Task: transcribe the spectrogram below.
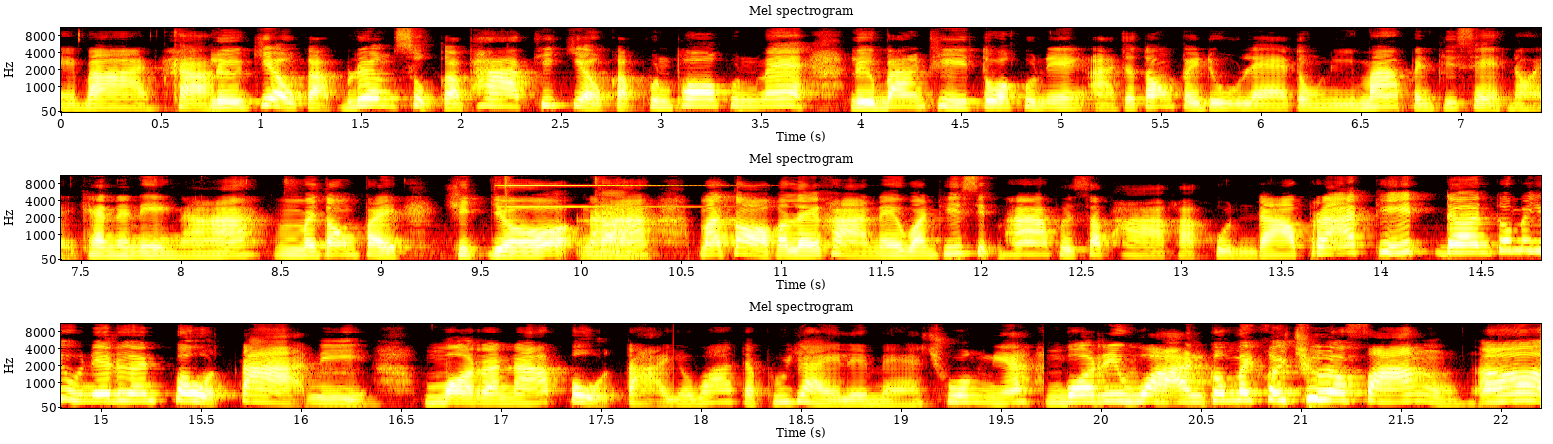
ในบ้านค่ะหรือเกี่ยวกับเรื่องสุขภาพที่เกี่ยวกับคุณพ่อคุณแม่ หรือบางทีตัวคุณเองอาจจะต้องไปดูแลตรงนี้มากเป็นพิเศษหน่อยแค่นั้นเองนะ ไม่ต้องไปคิดเยอะนะค่ะมาต่อกันเลยค่ะ ในวันที่ 15 พฤษภาค่ะ คุณดาวพระอาทิตย์เดินก็มาอยู่ในเรือนปุตตะนี่ มรณะปุตตะอย่าว่าแต่ผู้ใหญ่เลยแหมช่วงเนี้ย บริวารก็ไม่ค่อยเชื่อฟัง เออ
